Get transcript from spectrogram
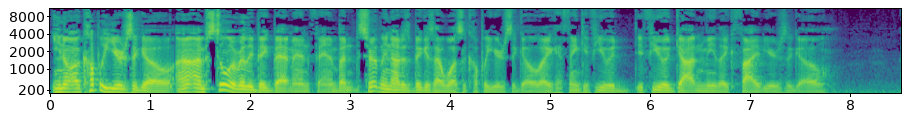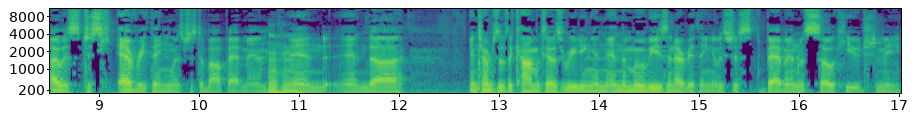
you know, a couple years ago, I- I'm still a really big Batman fan, but certainly not as big as I was a couple years ago. Like, I think if you had if you had gotten me like five years ago, I was just everything was just about Batman, and and uh, in terms of the comics I was reading and, and the movies and everything, it was just Batman was so huge to me,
